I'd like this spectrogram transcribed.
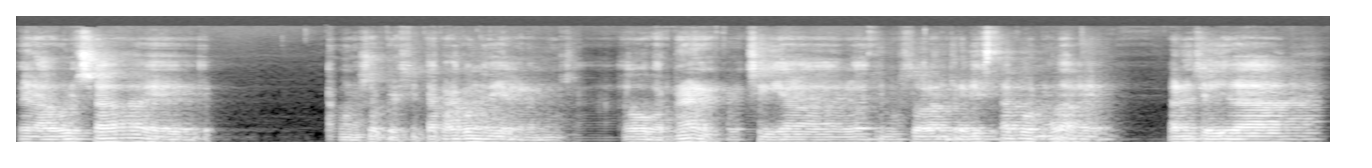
la bolsa eh, alguna sorpresita para cuando lleguemos a gobernar. Si ya lo decimos toda la entrevista, pues nada, eh, enseguida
